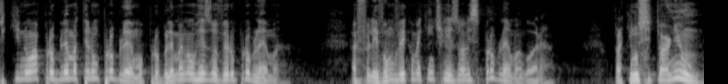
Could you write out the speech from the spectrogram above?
De que não há problema ter um problema. O problema é não resolver o problema. Aí eu falei, vamos ver como é que a gente resolve esse problema agora. Para que não se torne um.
